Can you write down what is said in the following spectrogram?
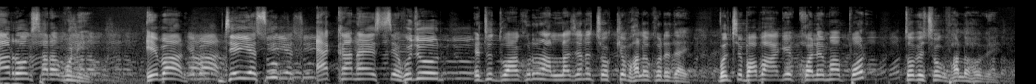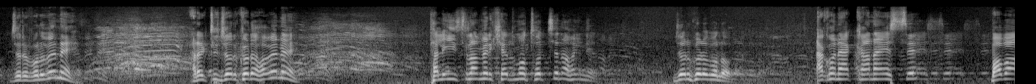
আর রোগ সারাবো নি। এবার যেই এসুক এক কানা এসছে হুজুর একটু দোয়া করুন আল্লাহ যেন চোখকে ভালো করে দেয়। বলছে বাবা আগে কলেমা পর তবে চোখ ভালো হবে। জোরে বলবে নে? আর একটু জোর করে হবে না? তাহলে ইসলামের খেদমত হচ্ছে না হয়নি? জোর করে বলো। এখন এক কানা এসছে বাবা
